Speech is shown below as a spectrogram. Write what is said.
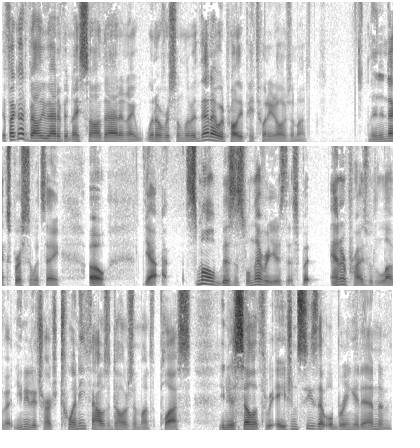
if I got value out of it and I saw that and I went over some limit, then I would probably pay $20 a month. And then the next person would say, oh, yeah, small business will never use this, but enterprise would love it. You need to charge $20,000 a month plus. You need to sell it through agencies that will bring it in and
